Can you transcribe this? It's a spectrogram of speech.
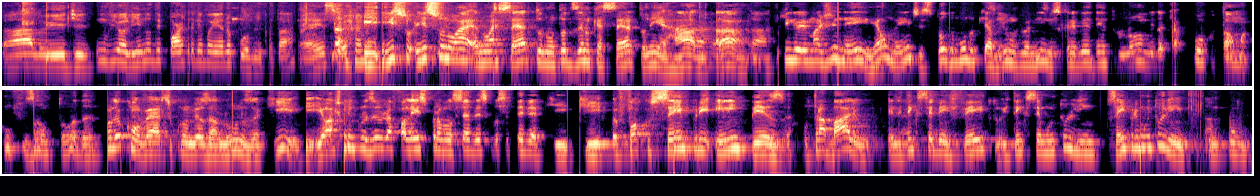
ah, Luigi, um violino de porta de banheiro público, tá? É isso. E isso, isso não, é, não é certo, não tô dizendo que é certo nem errado, ah, tá? tá? Aquilo eu imaginei, realmente, se todo mundo que abrir um violino escrever dentro o nome, daqui a pouco tá uma confusão toda. Quando eu converso com meus alunos aqui, e eu acho que inclusive eu já falei isso para você a vez que você esteve aqui, que eu foco sempre em limpeza. O trabalho, ele tem que ser bem feito e tem que ser muito limpo, sempre muito limpo. O, o,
